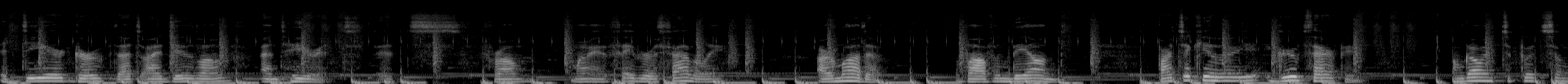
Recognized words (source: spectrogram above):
a dear group that I do love and hear it. It's from my favorite family, Armada, Above and Beyond, particularly group therapy. I'm going to put some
